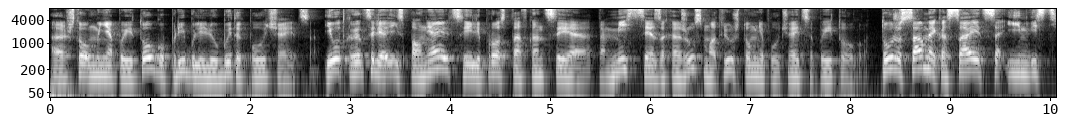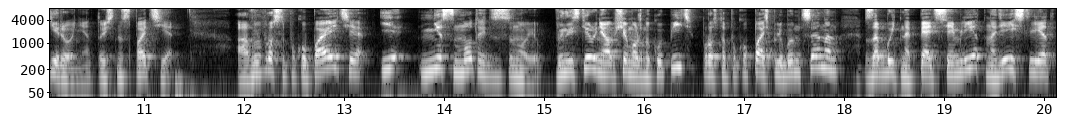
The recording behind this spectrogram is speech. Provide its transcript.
э, что у меня по итогу прибыль или убыток получается. И вот когда цели исполняются или просто в конце там, месяца я захожу, смотрю, что у меня получается по итогу. То же самое касается и инвестирования, то есть на споте. А вы просто покупаете и не смотрите за ценой. В инвестировании вообще можно купить, просто покупать по любым ценам, забыть на 5-7 лет, на 10 лет,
